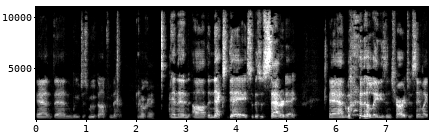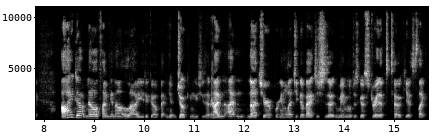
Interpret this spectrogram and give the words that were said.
And then we just moved on from there. Okay. And then uh, the next day, so this was Saturday, and one of the ladies in charge was saying like, "I don't know if I'm going to allow you to go back." You know, jokingly, she said, Right. "I'm I'm not sure if we're going to let you go back to Shizuoka. Maybe we'll just go straight up to Tokyo." It's like,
